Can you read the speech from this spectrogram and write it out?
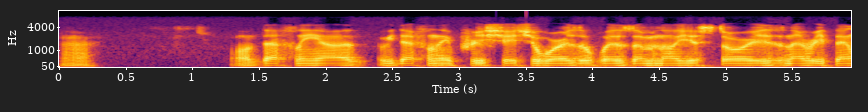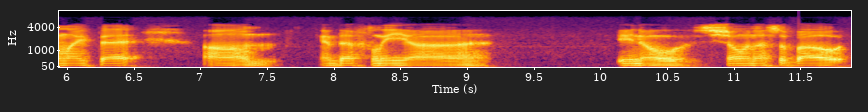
Yeah. Well, definitely, uh, we definitely appreciate your words of wisdom and all your stories and everything like that. Um, and definitely, uh, you know, showing us about,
